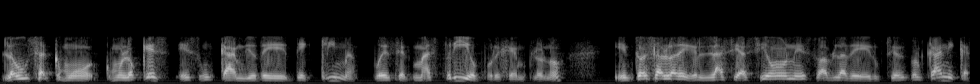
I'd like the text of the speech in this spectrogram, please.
Lo usa como como lo que es es un cambio de, de clima, puede ser más frío, por ejemplo, ¿no? Y entonces habla de glaciaciones o habla de erupciones volcánicas.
